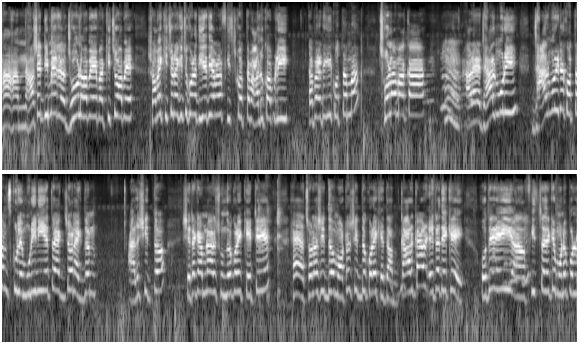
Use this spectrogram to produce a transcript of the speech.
হ্যাঁ হ্যাঁ হাঁসের ডিমের ঝোল হবে বা কিছু হবে সবাই কিছু না কিছু করে দিয়ে দিয়ে আমরা ফিস্ট করতাম আলু কাপড়ি তারপর এটা কি করতাম মা? ছোলা মাখা, হুম, আর ঝালমুড়ি। ঝালমুড়িটা করতাম স্কুলে। মুড়ি নিয়ে তো একজন একজন আলু সিদ্ধ, সেটাকে আমরা সুন্দর করে কেটে হ্যাঁ ছোলা সিদ্ধ, মটর সিদ্ধ করে খেতাম। কার কার এটা দেখে ওদের এই ফিসটা দেখে মনে পড়ল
